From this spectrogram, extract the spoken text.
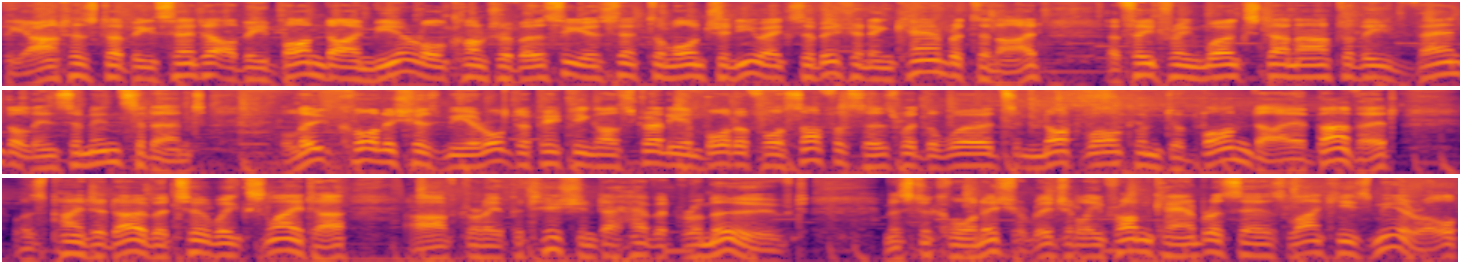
The artist at the centre of the Bondi mural controversy is set to launch a new exhibition in Canberra tonight, uh, featuring works done after the vandalism incident. Luke Cornish's mural depicting Australian Border Force officers with the words Not Welcome to Bondi above it was painted over two weeks later after a petition to have it removed. Mr. Cornish, originally from Canberra, says, like his mural,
